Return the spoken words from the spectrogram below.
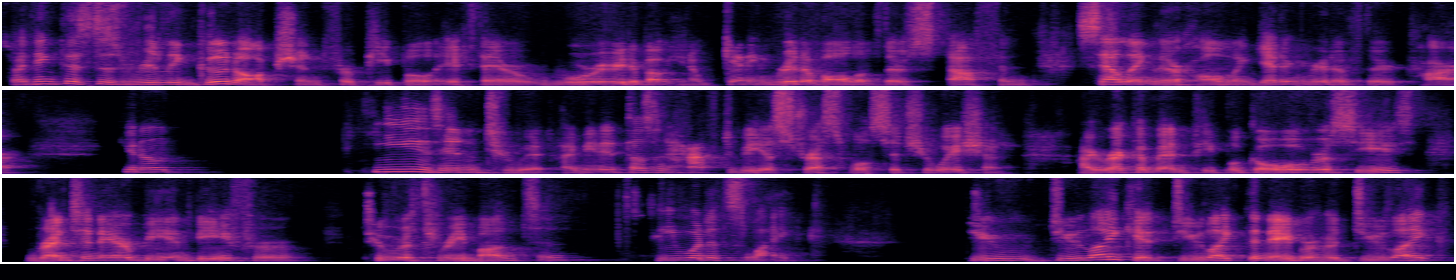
So I think this is really good option for people if they're worried about, you know, getting rid of all of their stuff and selling their home and getting rid of their car. You know, ease into it. I mean, it doesn't have to be a stressful situation. I recommend people go overseas, rent an Airbnb for two or three months and see what it's like. Do you do you like it? Do you like the neighborhood? Do you like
